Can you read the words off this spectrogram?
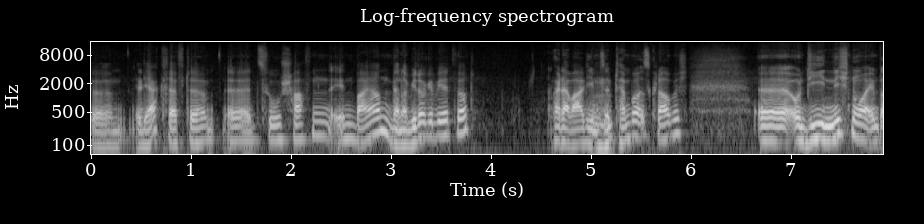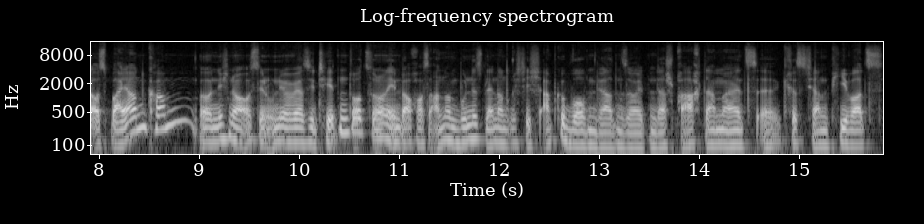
ähm, Lehrkräfte äh, zu schaffen in Bayern, wenn er wiedergewählt wird. Bei der Wahl, die im September ist, glaube ich. Äh, Und die nicht nur eben aus Bayern kommen und nicht nur aus den Universitäten dort, sondern eben auch aus anderen Bundesländern richtig abgeworben werden sollten. Da sprach damals äh, Christian Piwatz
